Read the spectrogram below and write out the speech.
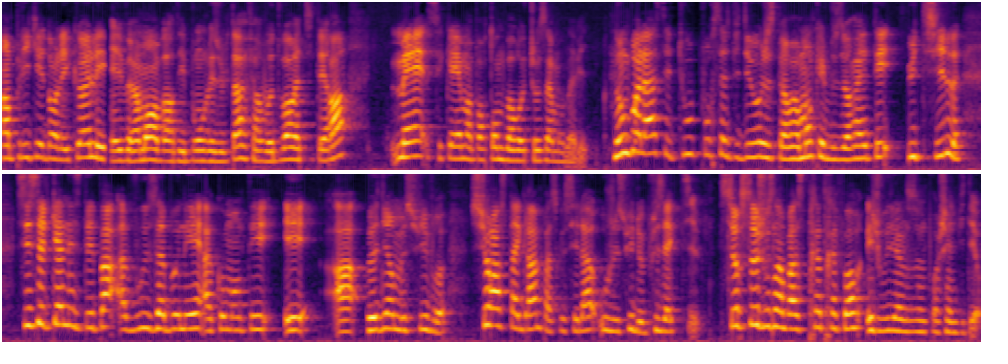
impliqué dans l'école et, vraiment avoir des bons résultats, faire vos devoirs, etc. Mais c'est quand même important de voir autre chose à mon avis. Donc voilà, c'est tout pour cette vidéo. J'espère vraiment qu'elle vous aura été utile. Si c'est le cas, n'hésitez pas à vous abonner, à commenter et à venir me suivre sur Instagram parce que c'est là où je suis le plus active. Sur ce, je vous embrasse très très fort et je vous dis dans une prochaine vidéo.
